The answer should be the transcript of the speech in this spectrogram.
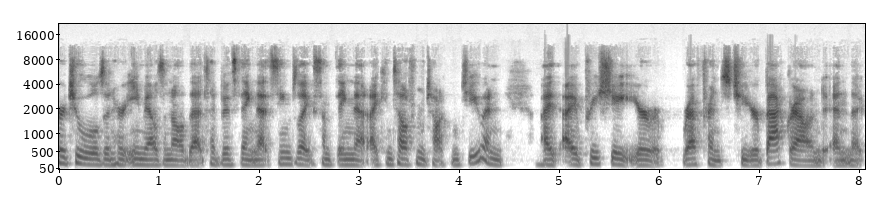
her tools and her emails and all that type of thing. That seems like something that I can tell from talking to you. And I, I appreciate your reference to your background and the,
